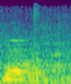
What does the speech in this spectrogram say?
嗯。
